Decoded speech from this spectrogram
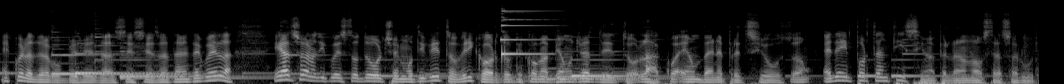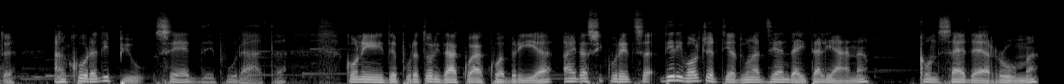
È quella della pubblicità, sì, sì, esattamente quella. E al suono di questo dolce motivetto vi ricordo che, come abbiamo già detto, l'acqua è un bene prezioso ed è importantissima per la nostra salute, ancora di più se è depurata. Con i depuratori d'acqua Acquabria hai la sicurezza di rivolgerti ad un'azienda italiana con sede a Roma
